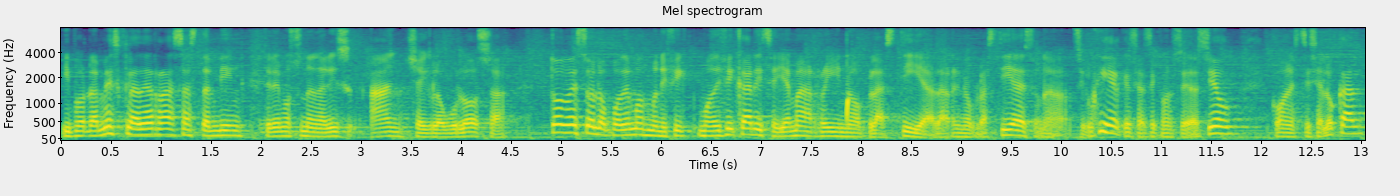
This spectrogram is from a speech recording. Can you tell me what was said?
y por la mezcla de razas también tenemos una nariz ancha y globulosa. Todo eso lo podemos modificar y se llama rinoplastía. La rinoplastía es una cirugía que se hace con sedación, con anestesia local.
